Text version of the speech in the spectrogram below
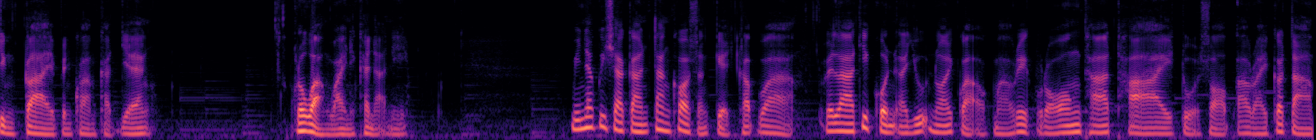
จึงกลายเป็นความขัดแย้ง ระหว่างวัยในขณะนี้ มีนักวิชาการตั้งข้อสังเกตครับว่า เวลาที่คนอายุน้อยกว่าออกมาเรียกร้องท้าทาย ตรวจสอบอะไรก็ตาม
